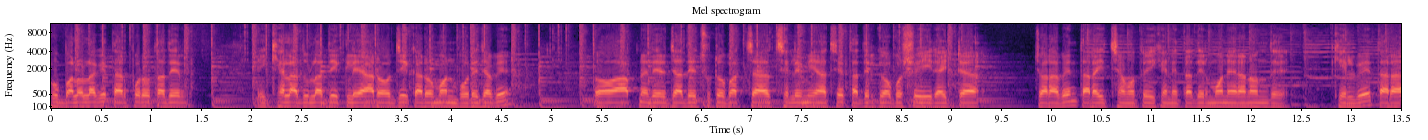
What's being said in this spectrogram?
খুব ভালো লাগে, তারপরেও তাদের এই খেলাধুলা দেখলে আরও যে কারও মন ভরে যাবে। তো আপনাদের যাদের ছোট বাচ্চা, ছেলে মেয়ে আছে, তাদেরকে অবশ্যই এই রাইডটা চড়াবেন। তারা ইচ্ছা মতো এখানে তাদের মনের আনন্দে খেলবে, তারা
